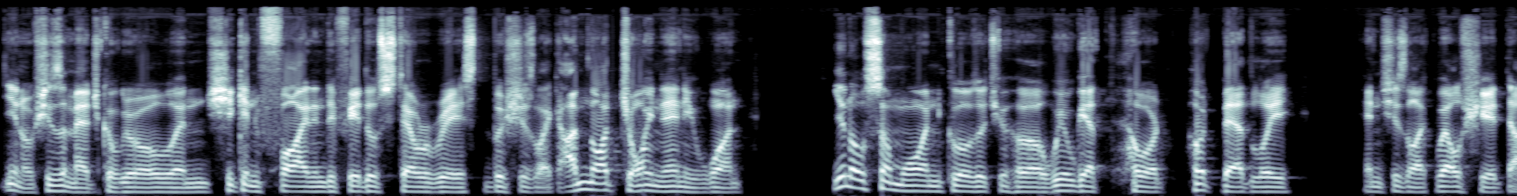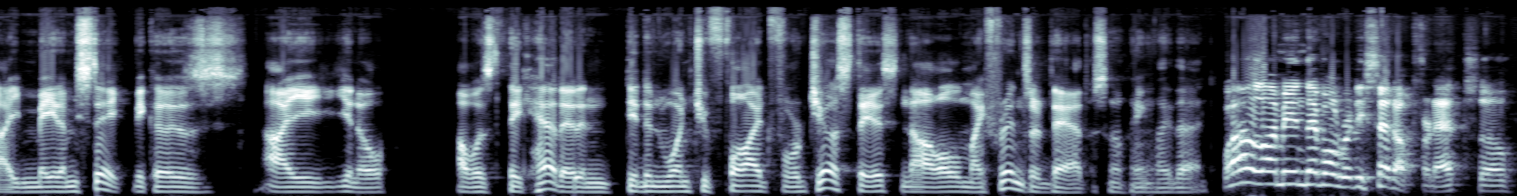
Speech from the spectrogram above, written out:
you know, she's a magical girl and she can fight and defeat those terrorists. But she's like, I'm not joining anyone. You know, someone closer to her will get hurt, hurt badly. And she's like, well, shit, I made a mistake because I, you know, I was thick-headed and didn't want to fight for justice. Now all my friends are dead or something like that. Well, I mean, they've already set up for that, so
